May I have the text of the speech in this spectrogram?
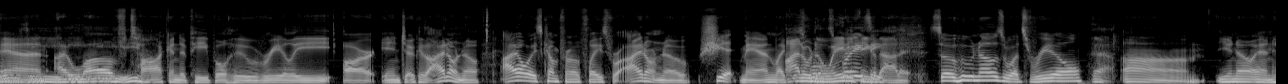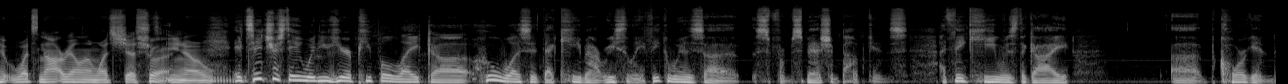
and I love talking to people who really are into because I don't know. I always come from a place where I don't know shit, man. Like I don't know anything crazy. about it. So who knows what's real? Yeah. Um, you know, and what's not real and what's just Sure. you know. It's interesting when you hear people like uh, who was it that came out recently? I think it was uh, from Smashing Pumpkins. I think he was the guy, uh, Corgan.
